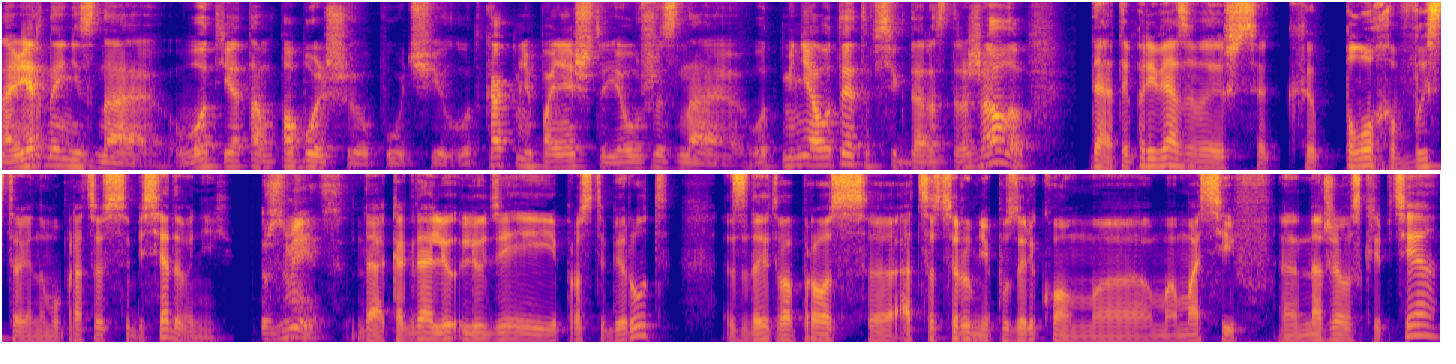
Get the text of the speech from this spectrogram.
Наверное, не знаю. Вот я там побольше его поучил. Вот как мне понять, что я уже знаю? Вот меня вот это всегда раздражало. Да, ты привязываешься к плохо выстроенному процессу собеседований. Разумеется. Да, когда лю- людей просто берут, задают вопрос, э, отсоциируй мне пузырьком э, массив э, на JavaScript,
